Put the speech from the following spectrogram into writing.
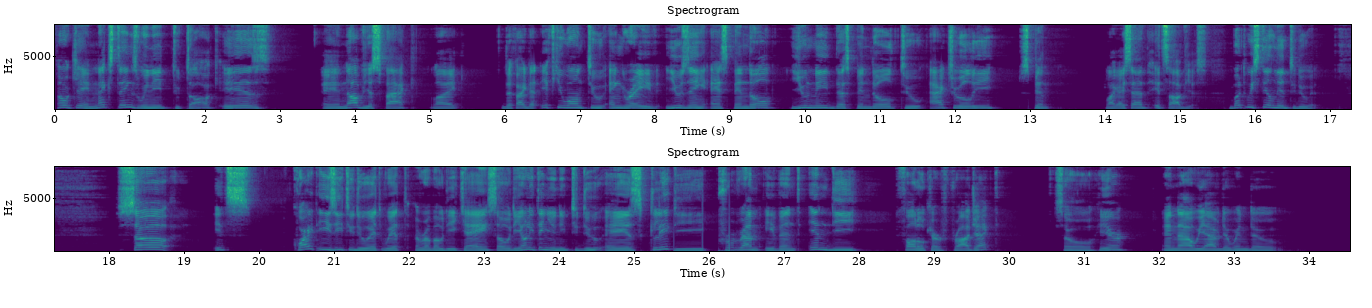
Okay, next things we need to talk is an obvious fact, like the fact that if you want to engrave using a spindle, you need the spindle to actually spin. Like I said, it's obvious, but we still need to do it. So it's quite easy to do it with RoboDK. So the only thing you need to do is click the program event in the follow curve project. So here, and now we have the window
